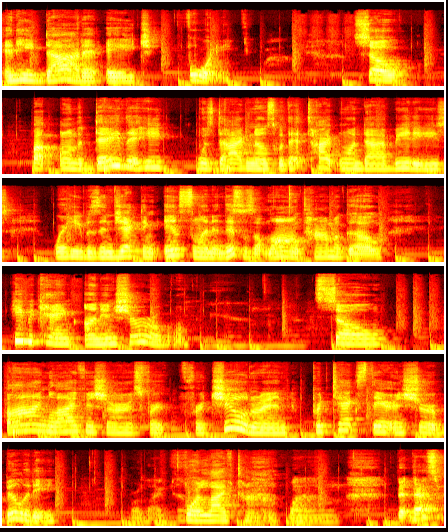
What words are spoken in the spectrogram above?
and he died at age 40. So, but on the day that he was diagnosed with that type 1 diabetes, where he was injecting insulin, and this was a long time ago, he became uninsurable. Yeah. So buying life insurance for, for children protects their insurability for a lifetime. For a lifetime. Wow. That, that's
